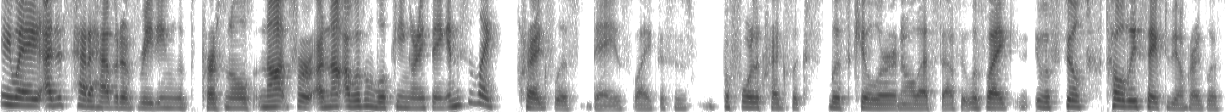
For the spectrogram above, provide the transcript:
anyway, I just had a habit of reading with personals, not for I'm not I wasn't looking or anything. And this is like Craigslist days. Like this is before the Craigslist killer and all that stuff. It was like it was still t- totally safe to be on Craigslist.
